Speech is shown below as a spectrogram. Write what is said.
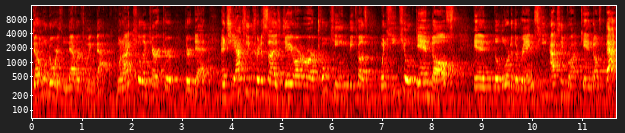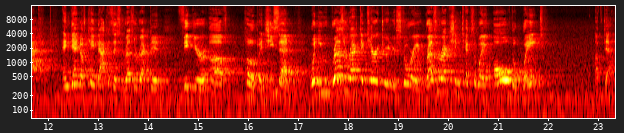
Dumbledore is never coming back. When I kill a character, they're dead. And she actually criticized J.R.R. Tolkien because when he killed Gandalf in The Lord of the Rings, he actually brought Gandalf back. And Gandalf came back as this resurrected figure of hope. And she said, when you resurrect a character in your story, resurrection takes away all the weight of death.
